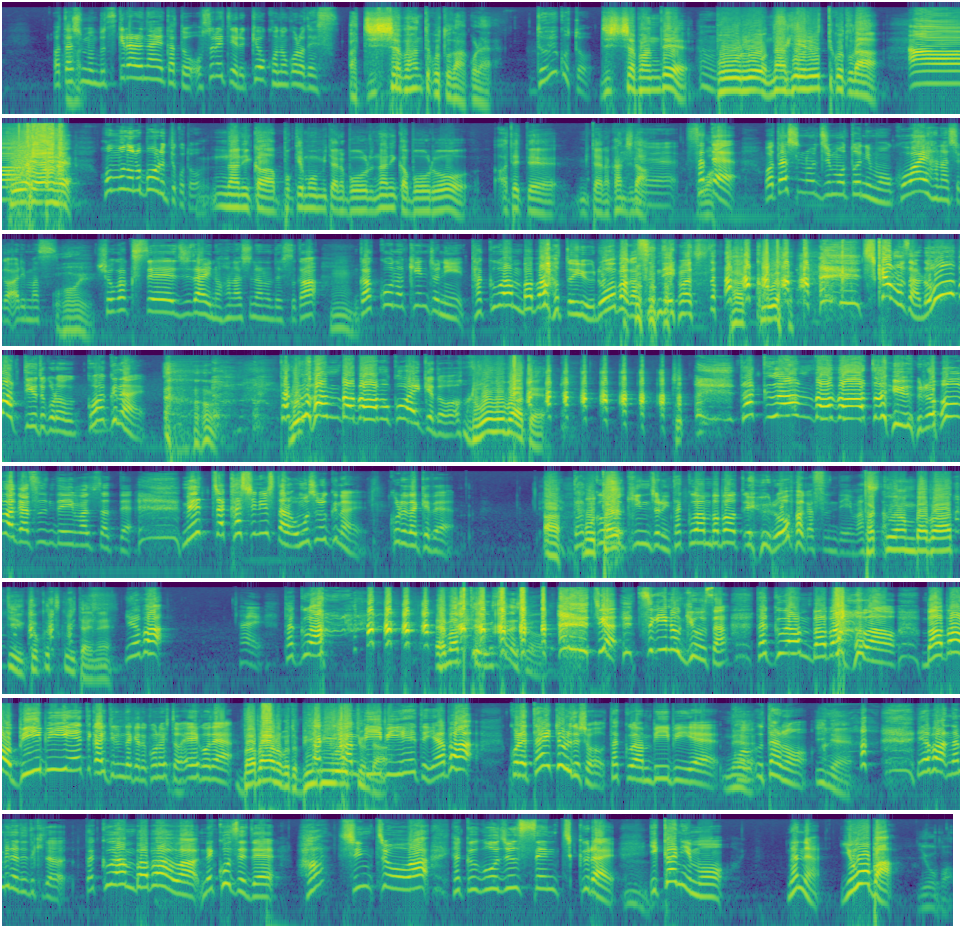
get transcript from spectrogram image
私もぶつけられないかと恐れている今日この頃ですあ、実写版ってことだ、これ。どういうこと？実写版でうんボールを投げるってことだ。あ怖え。本物のボールってこと、何かポケモンみたいなボール、何かボールを当ててみたいな感じだ。えーさて私の地元にも怖い話があります。小学生時代の話なのですが、うん。学校の近所にたくあんババアという老婆が住んでいました。たくあん。しかもさ老婆っていうところ怖くない？たくあんババアも怖いけど。ローバーって？たくあんババアという老婆が住んでいましたって。めっちゃ歌詞にしたら面白くない？これだけであも学校うたの近所にたくあんババアという老婆が住んでいました。たくあんババアっていう曲作りたいね。やば。はい。たくあん。え待って嘘でしょ？違う。次の行さ。たくあんババアはババアを BBA って書いてるんだけどこの人英語で。ババアのことたく BBA あんって言うんだ。BBA って。やば。これタイトルでしょ？たくあん BBA、ね。この歌の。いいね。やば。涙出てきた。たくあんババアは猫背では？身長は150センチくらい、ん。いかにもなんだ妖婆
